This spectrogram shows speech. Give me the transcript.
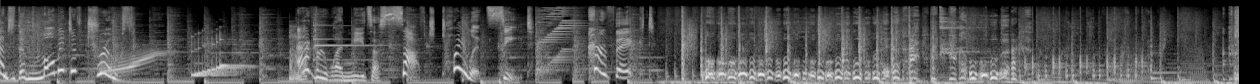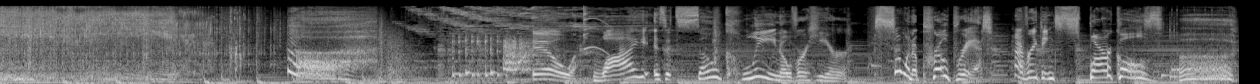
And the moment of truth. Everyone needs a soft toilet seat. Perfect! Ew, why is it so clean over here? So inappropriate! Everything sparkles! Ugh.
